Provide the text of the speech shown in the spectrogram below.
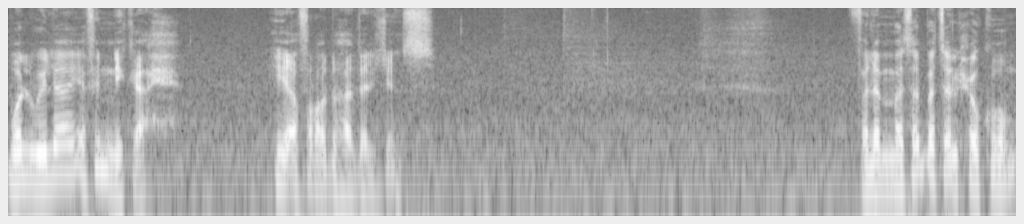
والولاية في النكاح هي أفراد هذا الجنس. فلما ثبت الحكم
